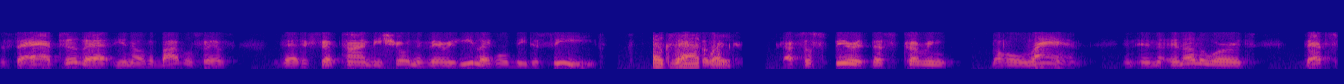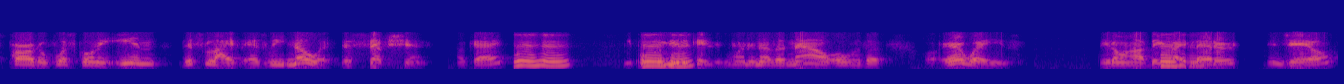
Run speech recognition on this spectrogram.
just to add to that, you know, the Bible says that except time be shortened, the very elect will be deceived. Exactly. That's a, that's a spirit that's covering the whole land. In, in in other words, that's part of what's going to end this life as we know it. Deception. Okay. Mhm. People Mhm. communicate with one another now over the airwaves. They don't have they write Mhm. letters in jail.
